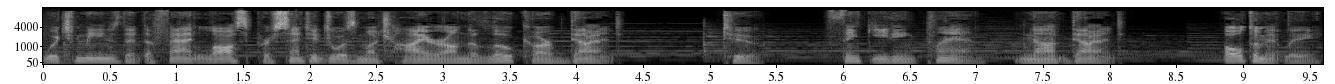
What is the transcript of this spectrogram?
which means that the fat loss percentage was much higher on the low-carb diet. 2. Think eating plan, not diet. Ultimately,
